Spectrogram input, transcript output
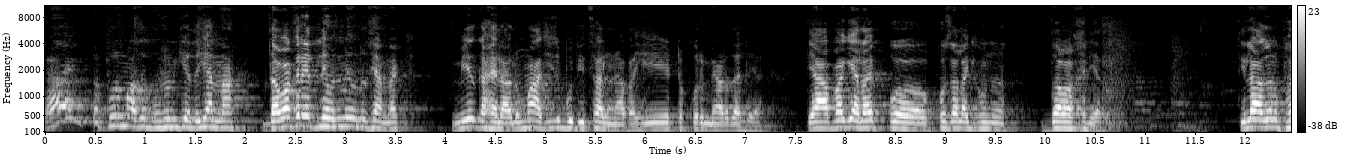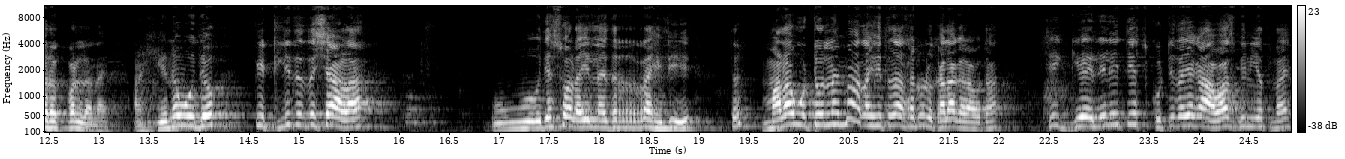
काय? टपोर माझं भरून गेलं. यांना दवाखान्यात नेऊन नेऊनच यांना. मी घायला आलो. माझीच बुद्धी चालणार आता. हे टकोर मॅड झालं या. त्या आबा गेलाय प फुजाला घेऊन दवाखान्यात. तिला अजून फरक पडला नाही. आणि हिनं उद्योग पिटली तर शाळा. उद्या सोडायला नाही तर राहिली. तर मला उठवलं नाही. माझा हिथं असा डुलका लागला होता. हे गेलेले तेच स्कूटीचा एक आवाज बिन येत नाही.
